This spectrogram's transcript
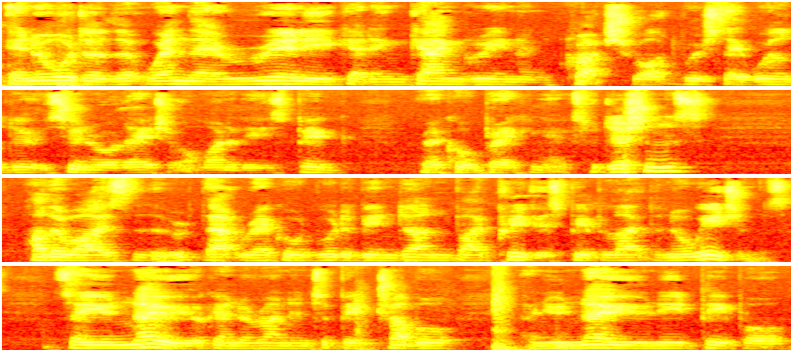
in order that when they're really getting gangrene and crutch rot, which they will do sooner or later on one of these big record breaking expeditions, otherwise the, that record would have been done by previous people like the Norwegians. So you know you're going to run into big trouble and you know you need people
